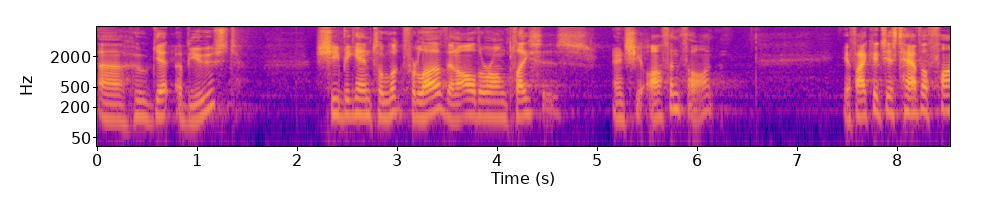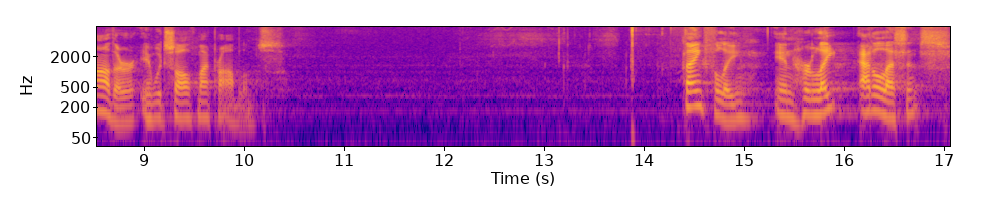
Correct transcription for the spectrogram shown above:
uh, who get abused, she began to look for love in all the wrong places. And she often thought, if I could just have a father, it would solve my problems. Thankfully, in her late adolescence,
